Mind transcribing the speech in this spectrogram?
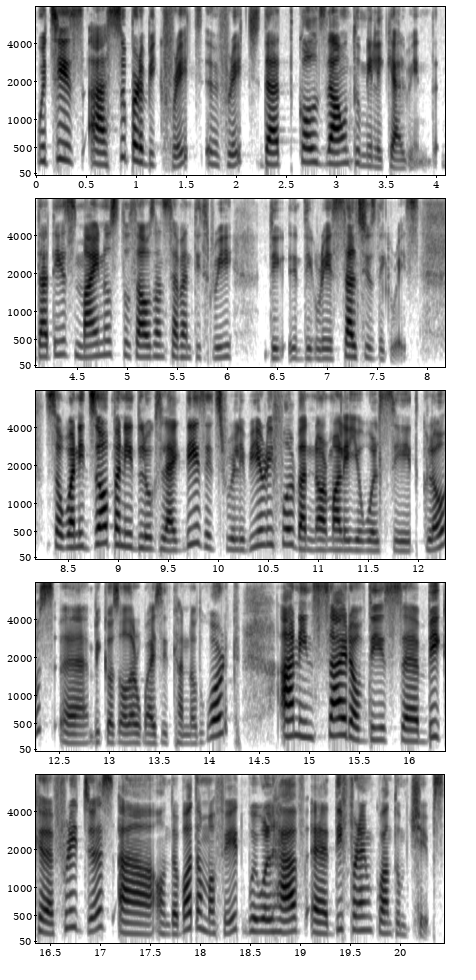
which is a super big fridge, uh, fridge that cools down to millikelvin. That is minus 2073 de degrees, Celsius degrees. So when it's open, it looks like this. It's really beautiful, but normally you will see it close uh, because otherwise it cannot work. And inside of these uh, big uh, fridges, uh, on the bottom of it, we will have different quantum chips.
